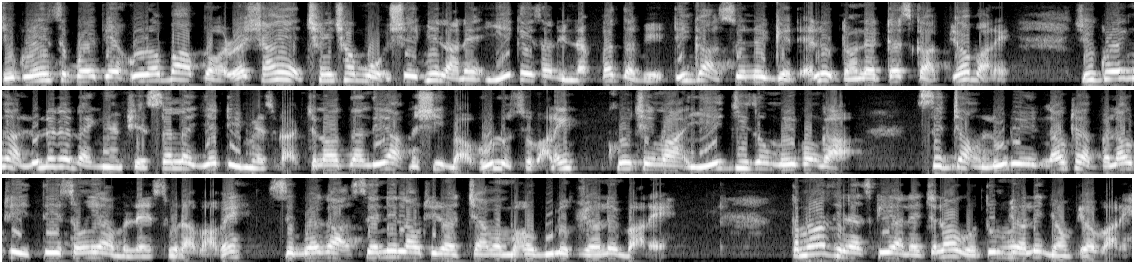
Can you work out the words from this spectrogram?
ယူကရိန်းစစ်ပွဲပြင်ဥရောပပေါ်ရုရှားရဲ့ချင်းချောက်မှုအရှိန်မြင့်လာတဲ့အရေးကိစ္စတွေနဲ့ပတ်သက်ပြီးအဓိကဆွေးနွေးခဲ့တယ်လို့ဒေါ်နယ်တက်စ်ကပြောပါတယ်။ယူကရိန်းကလွတ်လပ်တဲ့နိုင်ငံဖြစ်ဆက်လက်ရည်တည်မယ်ဆိုတာကျွန်တော်တန်တရားမရှိပါဘူးလို့ဆိုပါတယ်။ခုချိန်မှာအရေးကြီးဆုံးမေးခွန်းက စစ်ကြောင့်လူတွေနောက်ထပ်ဘယ်လောက်ထိသေဆုံးရမလဲဆိုတာပါပဲစစ်ပွဲက10နှစ်လောက်ထိတော့ကြာမှာမဟုတ်ဘူးလို့ပြောလင့်ပါတယ်သမ္မတဇီလန်စကီကလည်းကျွန်တော်ကိုသူမျှော်လင့်ကြောင်းပြောပါတယ်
